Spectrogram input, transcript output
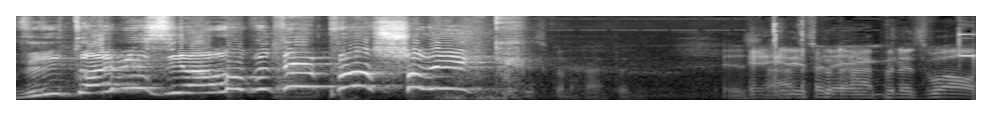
Vidi tajmizi, ali opet je prošlik. It's gonna happen. Is It is gonna happening. happen as well.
